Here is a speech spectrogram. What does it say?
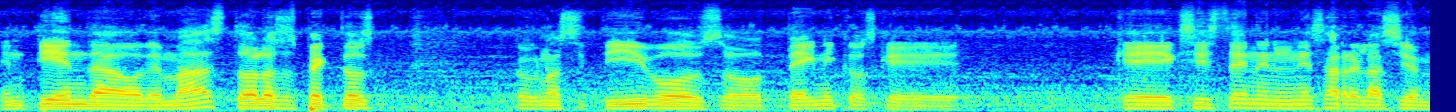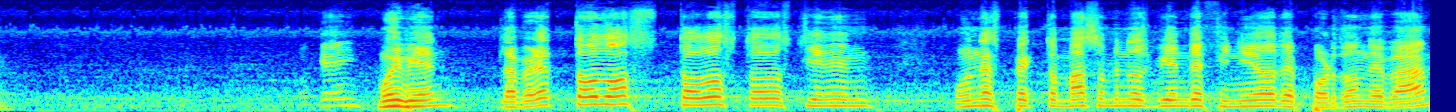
entienda o demás, todos los aspectos cognitivos o técnicos que, que existen en esa relación. Ok, muy bien. La verdad, todos, todos, todos tienen un aspecto más o menos bien definido de por dónde va.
